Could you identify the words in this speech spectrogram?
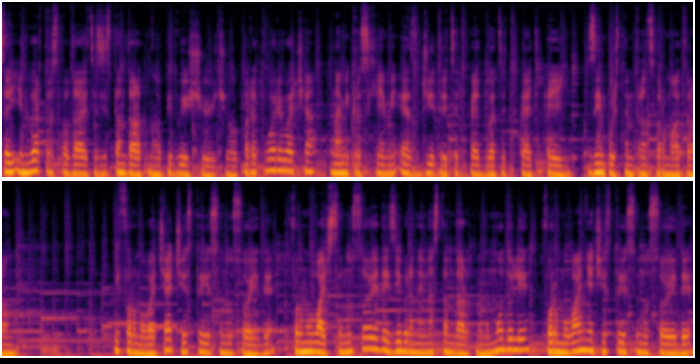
Цей інвертор складається зі стандартного підвищуючого перетворювача на мікросхемі SG3525A з імпульсним трансформатором і формувача чистої синусоїди. Формувач синусоїди зібраний на стандартному модулі формування чистої синусоїди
